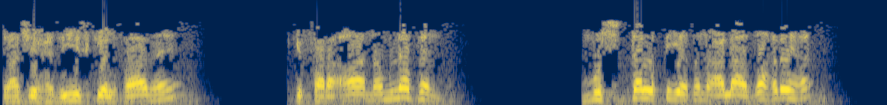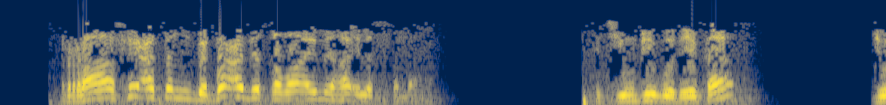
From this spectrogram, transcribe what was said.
چانچہ حدیث کے الفاظ ہیں کہ فرآ نملتن مستلقیتن علی ظہرها رافعتن ببعد قوائمها الى السماء۔ کہ کو دیکھا، جو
